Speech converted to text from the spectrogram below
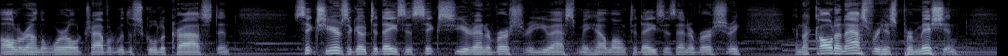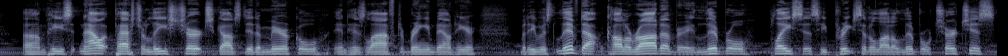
all around the world, traveled with the School of Christ. And six years ago, today's his six year anniversary. You asked me how long today's his anniversary. And I called and asked for his permission. Um, he's now at Pastor Lee's church. God's did a miracle in his life to bring him down here. But he was lived out in Colorado, very liberal places. He preached at a lot of liberal churches.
